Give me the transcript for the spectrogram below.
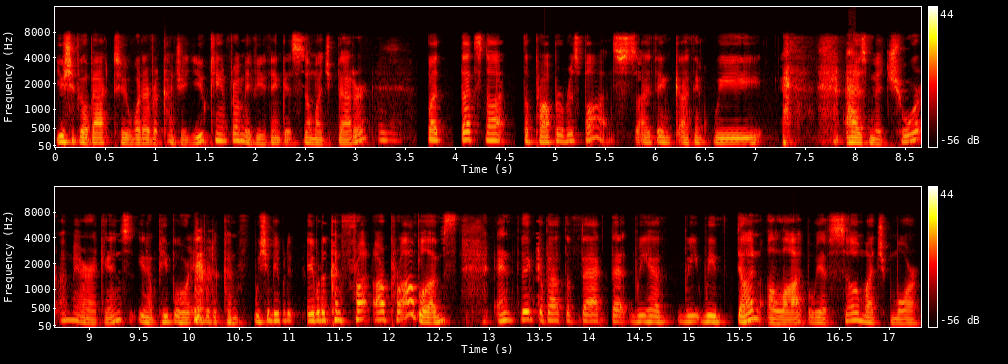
you should go back to whatever country you came from if you think it's so much better. Mm-hmm but that's not the proper response. I think I think we, as mature Americans, you know, people who are able to conf- we should be able to, able to confront our problems and think about the fact that we have we we've done a lot, but we have so much more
